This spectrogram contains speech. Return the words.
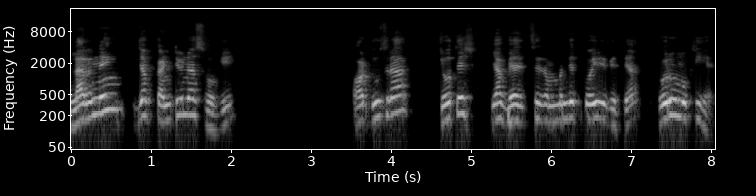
लर्निंग जब कंटिन्यूस होगी, और दूसरा ज्योतिष या वेद से संबंधित कोई भी विद्या गुरुमुखी है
